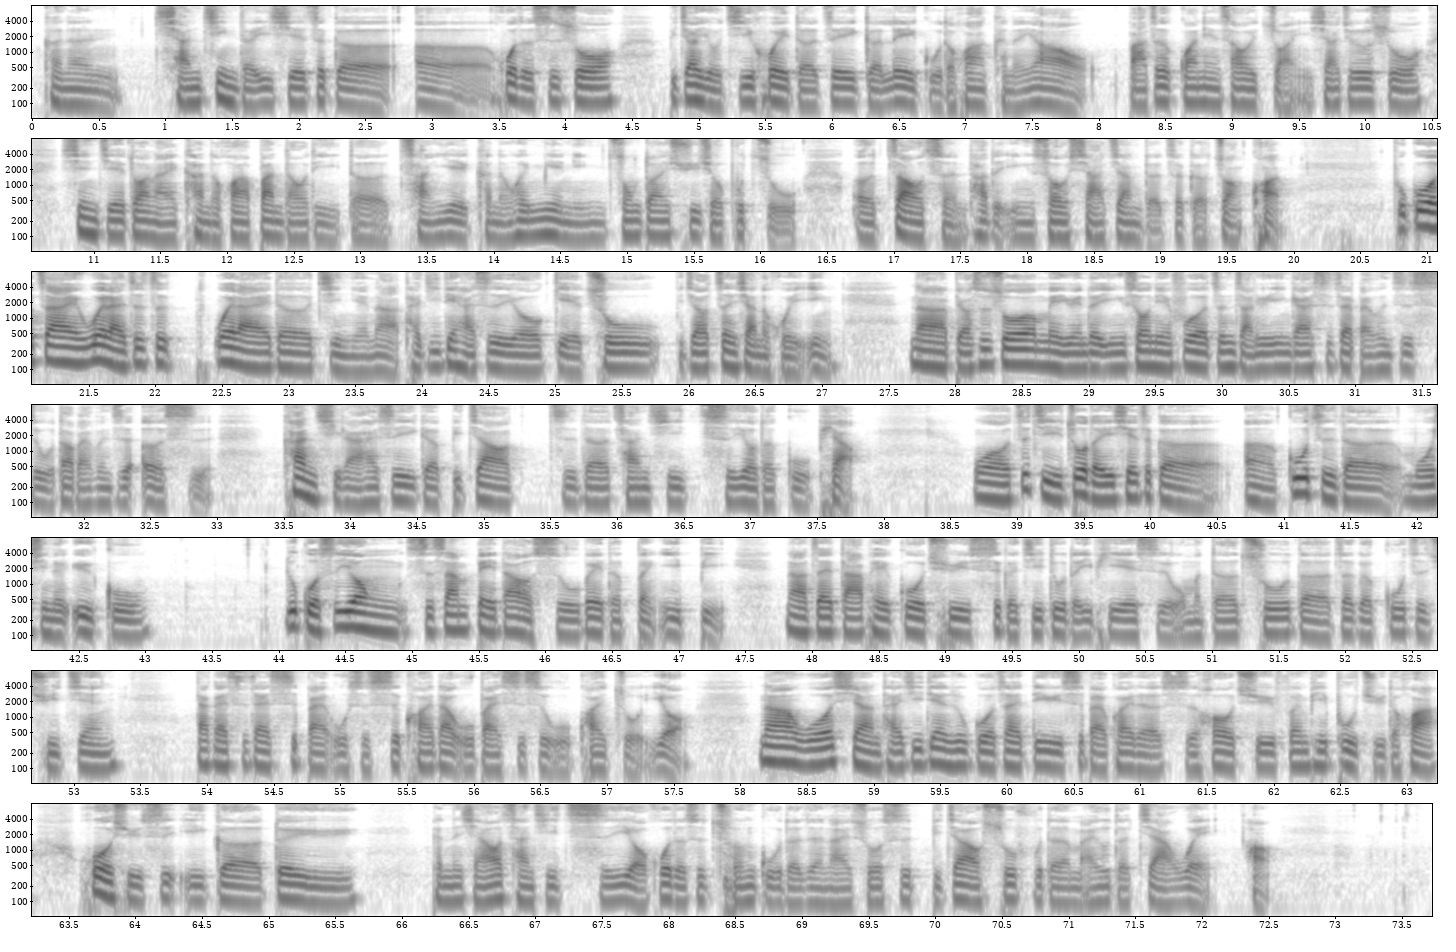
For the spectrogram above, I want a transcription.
可能强劲的一些这个呃，或者是说比较有机会的这个类股的话，可能要把这个观念稍微转一下，就是说现阶段来看的话，半导体的产业可能会面临终端需求不足。而造成它的营收下降的这个状况。不过，在未来这这未来的几年呐，台积电还是有给出比较正向的回应。那表示说，美元的营收年复合增长率应该是在百分之十五到百分之二十，看起来还是一个比较值得长期持有的股票。我自己做的一些这个呃估值的模型的预估。如果是用十三倍到十五倍的本益比，那再搭配过去四个季度的 EPS，我们得出的这个估值区间大概是在四百五十四块到五百四十五块左右。那我想台积电如果在低于四百块的时候去分批布局的话，或许是一个对于可能想要长期持有或者是存股的人来说是比较舒服的买入的价位。好。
